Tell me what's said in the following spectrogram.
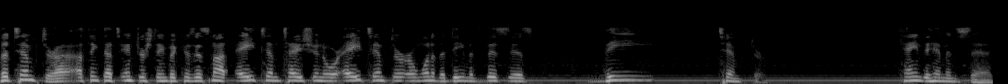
The tempter. I think that's interesting because it's not a temptation or a tempter or one of the demons. This is the tempter. Came to him and said,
